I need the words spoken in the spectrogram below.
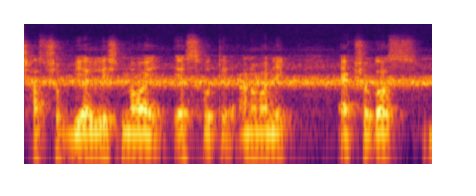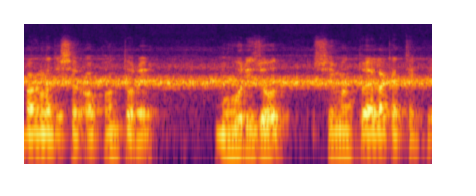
সাতশো বিয়াল্লিশ নয় এস হতে আনুমানিক একশো গজ বাংলাদেশের অভ্যন্তরে মুহুরিজোদ সীমান্ত এলাকা থেকে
